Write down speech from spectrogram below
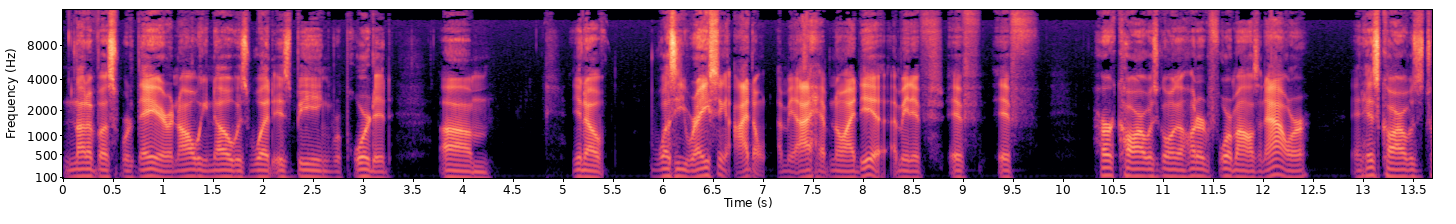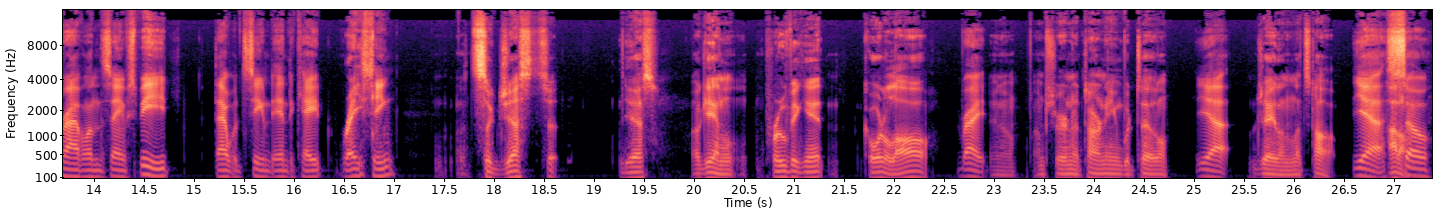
none of us were there, and all we know is what is being reported. Um, you know, was he racing? I don't. I mean, I have no idea. I mean, if if if her car was going 104 miles an hour and his car was traveling the same speed, that would seem to indicate racing. It suggests it. Yes. Again, proving it, court of law. Right. You know, I'm sure an attorney would tell Yeah. Jalen, let's talk. Yeah. So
